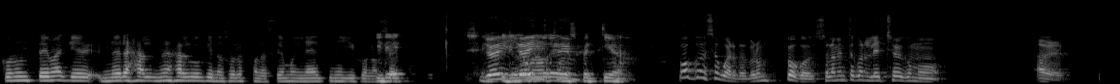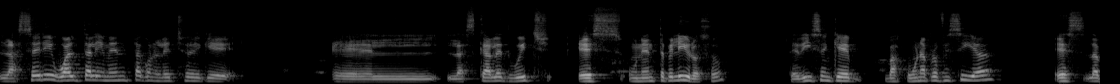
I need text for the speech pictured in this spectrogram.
con un tema que no, era, no es algo que nosotros conocemos y nadie tiene que conocer. te, sí, Yo- yo ahí estoy- perspectiva. poco de desacuerdo, pero un poco. Solamente con el hecho de como. A ver, la serie igual te alimenta con el hecho de que el- la Scarlet Witch es un ente peligroso. Te dicen que bajo una profecía es la,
